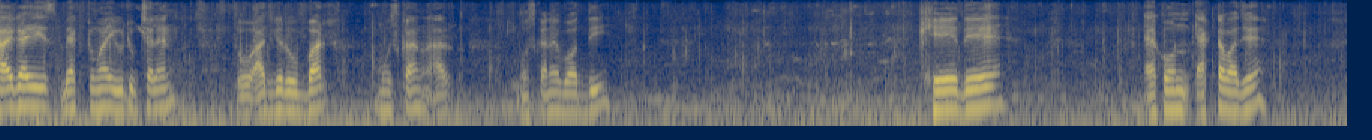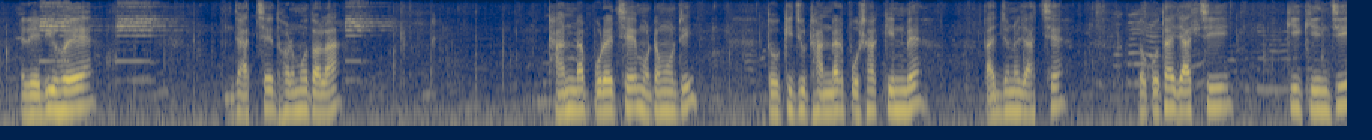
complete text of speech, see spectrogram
Hi guys back to my YouTube channel তো আজকে রোববার, মুস্কান আর মুস্কানের বদ্দি খেয়ে দিয়ে এখন একটা বাজে রেডি হয়ে যাচ্ছে ধর্মতলা। ঠান্ডা পড়েছে মোটামুটি, তো কিছু ঠান্ডার পোশাক কিনবে, তার জন্য যাচ্ছে। তো কোথায় যাচ্ছি, কি কিনছি,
